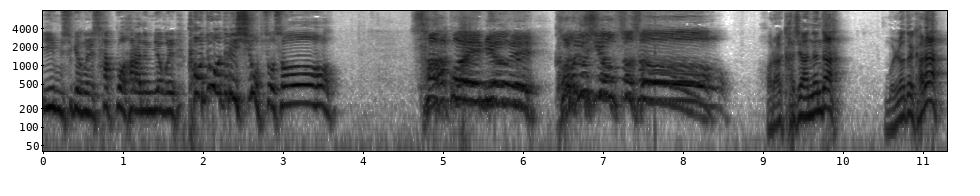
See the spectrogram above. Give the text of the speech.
임수경을 삭과하라는 명을 거두어 들이시옵소서. 사과의 명을 거두시옵소서. 허락하지 않는다. 물러들 가라.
